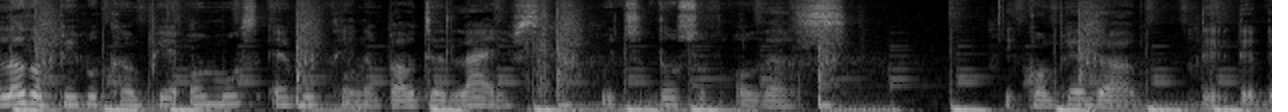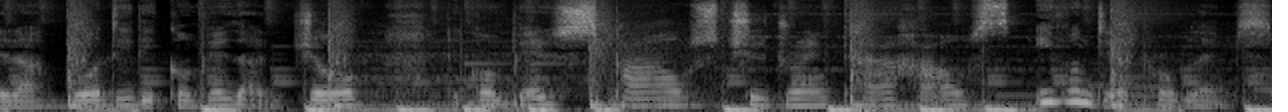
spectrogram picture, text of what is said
A lot of people compare almost everything about their lives with those of others. They compare their, their, their, body, they compare their job, they compare spouse, children, car, house, even their problems.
